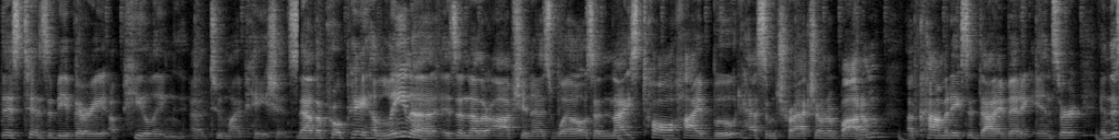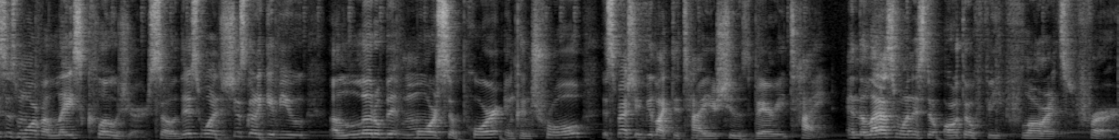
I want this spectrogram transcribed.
this tends to be very appealing uh, to my patients. Now the Propet Helena is another option as well. It's a nice tall high boot, has some traction on the bottom, accommodates a diabetic insert, and this is more of a lace closure. So this one is just gonna give you a little bit more support and control, especially if you like to tie your shoes very tight. And the last one is the Orthofeet Florence Fur.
